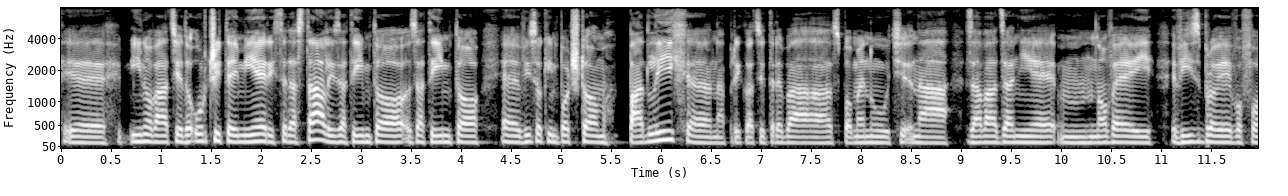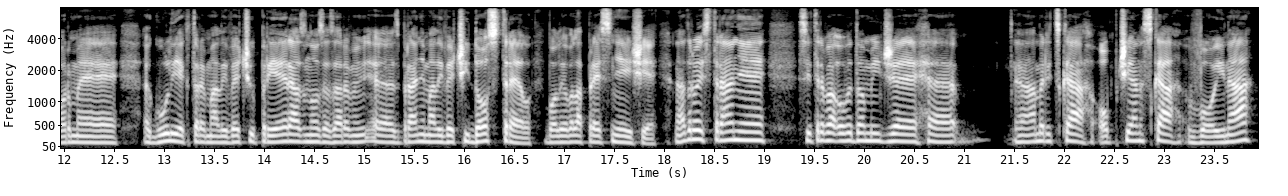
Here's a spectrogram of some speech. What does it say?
inovácie do určitej miery teda stáli za týmto, za týmto eh, vysokým počtom padlých. Napríklad si treba spomenúť na zavádzanie mm, novej výzbroje vo forme gulie, ktoré mali väčšiu prieraznosť a zároveň zbranie mali väčší dostrel, boli oveľa presnejšie. Na druhej strane si treba uvedomiť, že eh, americká občianská vojna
